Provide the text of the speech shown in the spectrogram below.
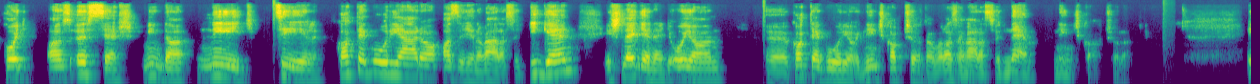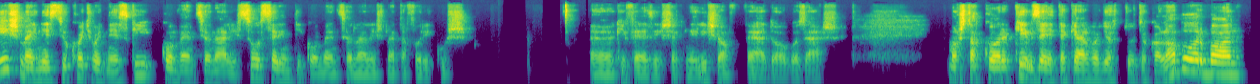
hogy az összes, mind a négy cél kategóriára az legyen a válasz, hogy igen, és legyen egy olyan kategória, hogy nincs kapcsolat, ahol az a válasz, hogy nem, nincs kapcsolat. és megnéztük, hogy hogy néz ki konvencionális, szó szerinti konvencionális metaforikus kifejezéseknél is a feldolgozás. Most akkor képzeljétek el, hogy ott ültök a laborban,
